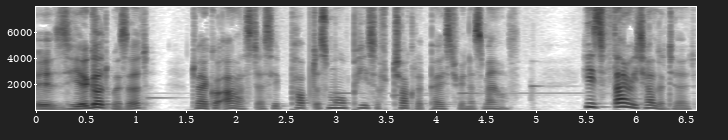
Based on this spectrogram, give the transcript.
Is he a good wizard? Draco asked as he popped a small piece of chocolate pastry in his mouth. He's very talented,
